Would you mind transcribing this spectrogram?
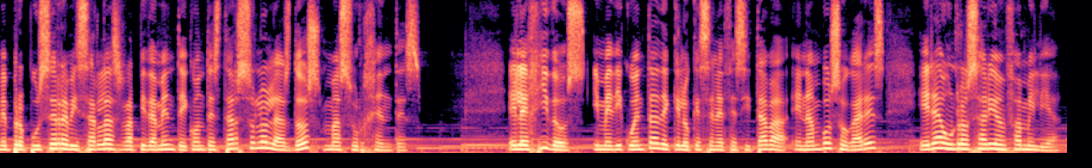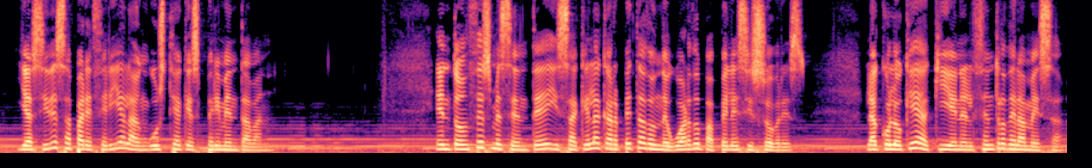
Me propuse revisarlas rápidamente y contestar solo las dos más urgentes. Elegí dos y me di cuenta de que lo que se necesitaba en ambos hogares era un rosario en familia, y así desaparecería la angustia que experimentaban. Entonces me senté y saqué la carpeta donde guardo papeles y sobres. La coloqué aquí en el centro de la mesa,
